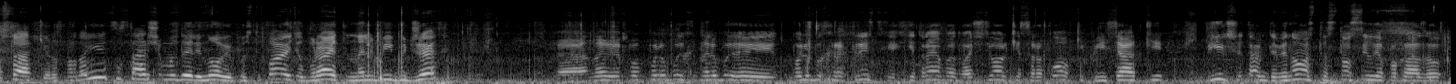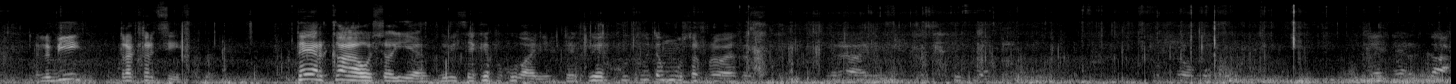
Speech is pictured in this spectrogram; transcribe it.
остатки розпродаються старші моделі, нові поступають, обирайте на будь-який бюджет. Е, На, по, по, любих, на любих, по любих характеристиках, які треба, 24, 40, 50, більше, там 90, 100 сил я показував. Любі тракторці. ТРК ось є. Дивіться, яке пакування. Як, як який мусор привезли. Реально. ТРК.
